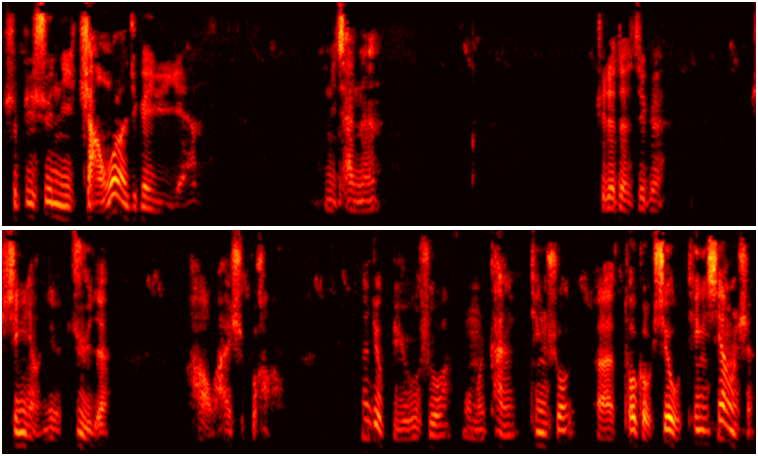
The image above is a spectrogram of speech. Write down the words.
是必须你掌握了这个语言，你才能觉得的这个欣赏这个剧的。好还是不好？那就比如说，我们看、听说，呃，脱口秀、听相声，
